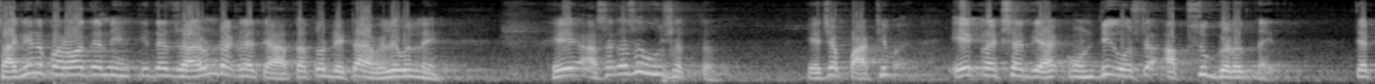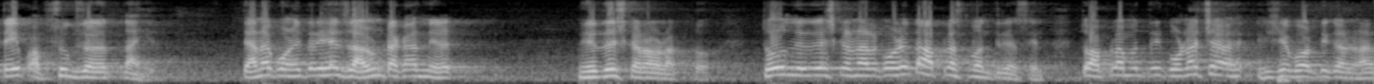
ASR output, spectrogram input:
सांगितलं परवा त्यांनी की त्या जाळून टाकल्या त्या. आता तो डेटा अवेलेबल नाही. हे असं कसं होऊ शकतं? याच्या पाठीमा एक लक्षात घ्या कोणती गोष्ट आपसूक घडत नाहीत. त्या टेप आपसूक जळत नाहीत. त्यांना कोणीतरी हे जाळून टाका निर निर्देश करावा लागतो. तो निर्देश करणारा कोण आहे? तर आपलाच मंत्री असेल. तो आपला मंत्री कोणाच्या हिशेबावरती करणार?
